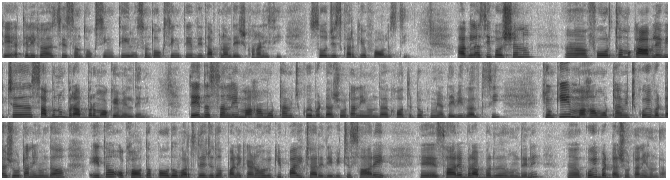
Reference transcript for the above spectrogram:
ਤੇ ਇੱਥੇ ਲਿਖਿਆ ਹੋਇਆ ਸੀ ਸੰਤੋਖ ਸਿੰਘ ਧੀਰ। ਸੰਤੋਖ ਸਿੰਘ ਧੀਰ ਦੀ ਤਾਂ ਆਪਣਾ ਦੇਸ਼ ਕਹਾਣੀ ਸੀ। ਸੋ ਜਿਸ ਕਰਕੇ ਫਾਲਸ ਸੀ। ਅਗਲਾ ਸੀ ਕੁਐਸਚਨ ਫੋਰਥ ਮੁਕਾਬਲੇ ਵਿੱਚ ਸਭ ਨੂੰ ਬਰਾਬਰ ਮੌਕੇ ਮਿਲਦੇ ਨੇ। ਤੇ ਇਹ ਦੱਸਣ ਲਈ ਮਹਾਮੋਠਾਂ ਵਿੱਚ ਕੋਈ ਵੱਡਾ ਛੋਟਾ ਨਹੀਂ ਹੁੰਦਾ। ਖੌਤ ਢੁਕਵੀਆਂ ਤੇ ਵੀ ਗਲਤ ਸੀ। ਕਿਉਂਕਿ ਮਹਾਮੋਠਾਂ ਵਿੱਚ ਕੋਈ ਵੱਡਾ ਛੋਟਾ ਨਹੀਂ ਹੁੰਦਾ। ਇਹ ਤਾਂ ਅਖੌਤ ਆਪਾਂ ਉਦੋਂ ਵਰਤਦੇ ਜਦੋਂ ਆਪਾਂ ਨੇ ਕਹਿਣਾ ਹੋਵੇ ਕਿ ਭਾਈਚਾਰੇ ਦੇ ਵਿੱਚ ਸਾਰੇ ਸਾਰੇ ਬਰਾਬਰ ਹੁੰਦੇ ਨੇ। ਕੋਈ ਵੱਡਾ ਛੋਟਾ ਨਹੀਂ ਹੁੰਦਾ।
